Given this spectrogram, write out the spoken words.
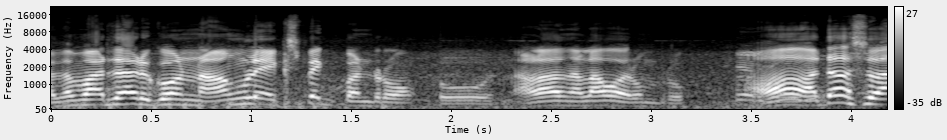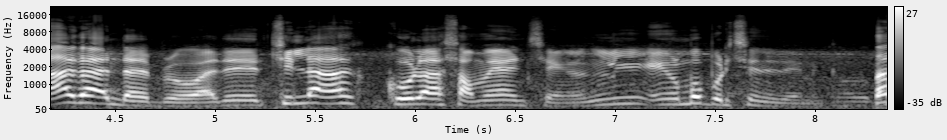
அந்த மாதிரி தான் இருக்கும். நாங்களும் எக்ஸ்பெக்ட் பண்ணுறோம் ஸோ நல்லா நல்லா வரும் ப்ரோ ஆ அதான் ஸ்வாகாக இருந்தது ப்ரோ அது சில்லாக கூலாக செமையாக இருந்துச்சு. எங்களுக்கு ரொம்ப பிடிச்சிருந்தது எனக்கு. ஆ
